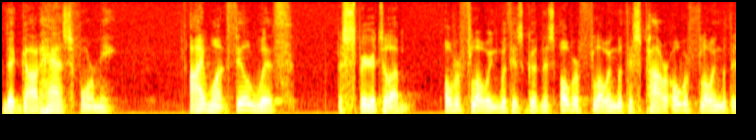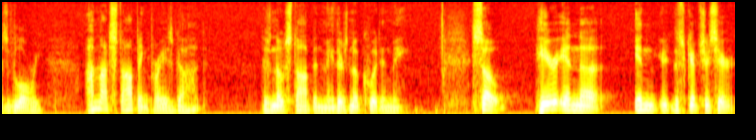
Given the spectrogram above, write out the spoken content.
that God has for me. I want filled with the Spirit till I'm overflowing with His goodness, overflowing with His power, overflowing with His glory. I'm not stopping, praise God. There's no stop in me, there's no quit in me. So, here in the, in the scriptures here,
